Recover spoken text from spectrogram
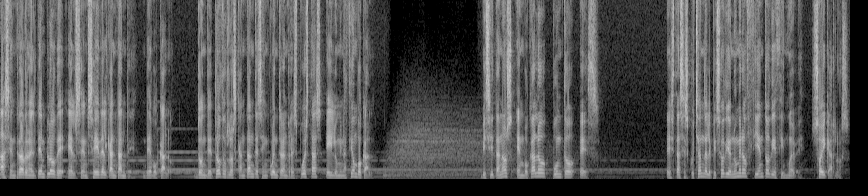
Has entrado en el templo de El Sensei del Cantante, de Vocalo, donde todos los cantantes encuentran respuestas e iluminación vocal. Visítanos en vocalo.es. Estás escuchando el episodio número 119. Soy Carlos.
